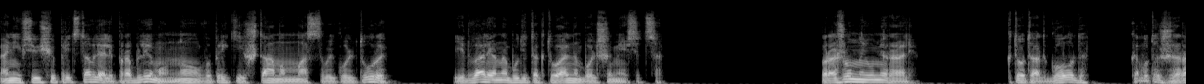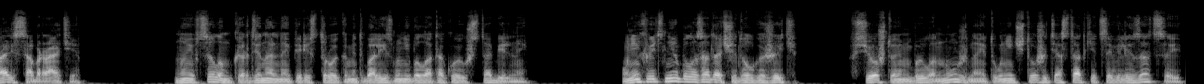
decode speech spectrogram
Они все еще представляли проблему, но, вопреки штаммам массовой культуры, едва ли она будет актуальна больше месяца. Пораженные умирали. Кто-то от голода, кого-то жрали собратья. Но и в целом кардинальная перестройка метаболизма не была такой уж стабильной. У них ведь не было задачи долго жить. Все, что им было нужно, это уничтожить остатки цивилизации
